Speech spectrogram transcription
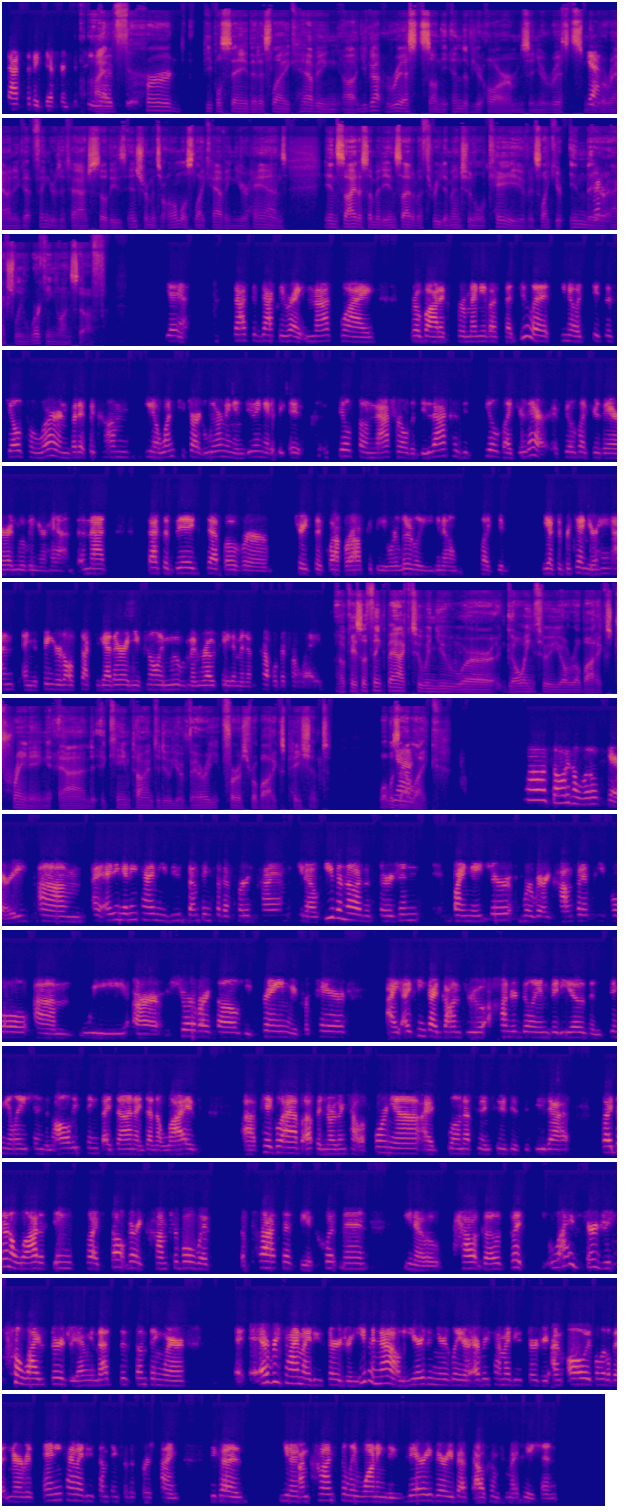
that's the big difference between I've those two. heard people say that it's like having uh, you got wrists on the end of your arms and your wrists move Yeah. around and you've got fingers attached so these instruments are almost like having your hands inside of somebody inside of a three-dimensional cave it's like you're in there Right. actually working on stuff Yeah, that's exactly right. And that's why robotics, for many of us that do it, you know, it's, it's a skill to learn, but it becomes, you know, once you start learning and doing it, it, it feels so natural to do that because it feels like you're there. It feels like you're there and moving your hands. And that's, that's a big step over straight to laparoscopy where literally, you know, like you, you have to pretend your hands and your fingers all stuck together and you can only move them and rotate them in a couple different ways. okay so think back to when you were going through your robotics training and it came time to do your very first robotics patient what was that like Well, it's always a little scary. Um, I, I think anytime you do something for the first time, you know, even though as a surgeon, by nature, we're very confident people. Um, we are sure of ourselves. We train, we prepare. I, I think I'd gone through a hundred billion videos and simulations and all these things I'd done. I'd done a live uh, pig lab up in Northern California. I'd flown up to Intuitive to do that. So I'd done a lot of things. So I felt very comfortable with the process, the equipment, you know, how it goes. But live surgery is still live surgery. I mean, that's just something where every time I do surgery, even now, years and years later, every time I do surgery, I'm always a little bit nervous anytime I do something for the first time because, you know, I'm constantly wanting the very, very best outcome for my patient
